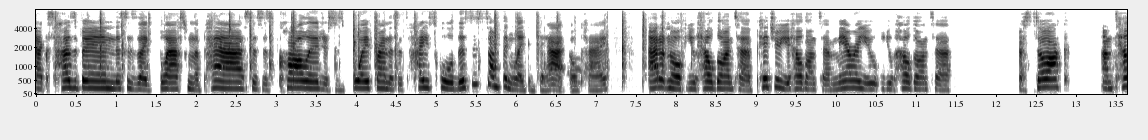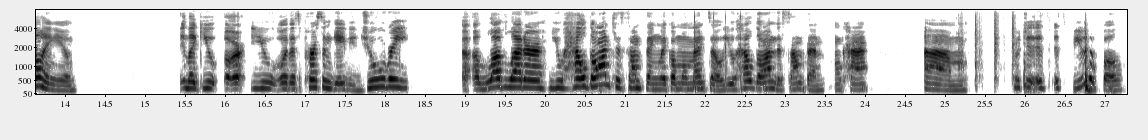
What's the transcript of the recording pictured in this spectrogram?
ex-husband, this is like blast from the past, this is college, this is boyfriend, this is high school, this is something like that, okay? I don't know if you held on to a picture, you held on to a mirror, you, you held on to a sock. I'm telling you, like you or you or this person gave you jewelry, a, a love letter. You held on to something like a memento. You held on to something, okay? Um, which is it's beautiful.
